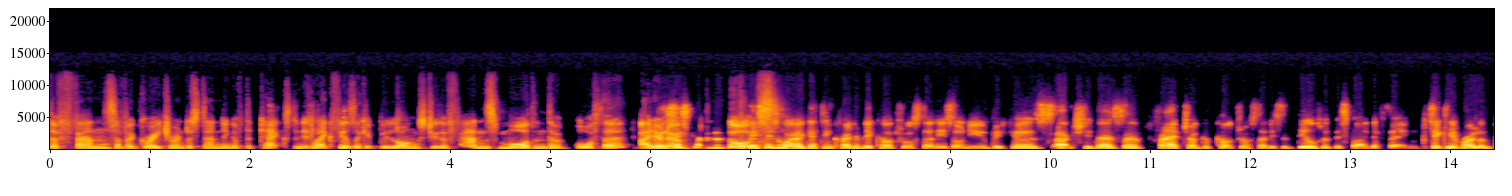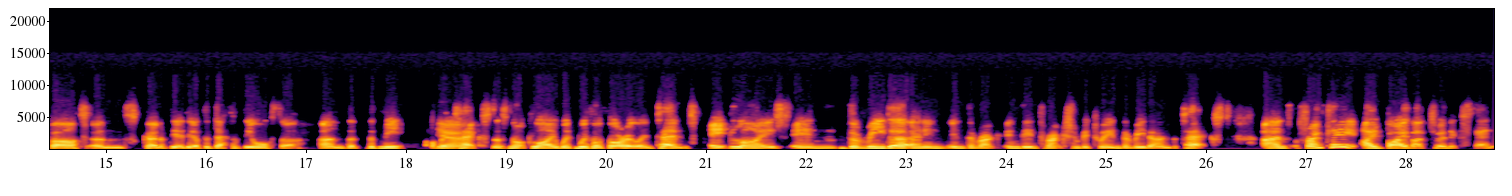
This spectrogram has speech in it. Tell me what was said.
the fans have a greater understanding of the text and it like feels like it belongs to the fans more than the author. I don't this know. is this is where i get incredibly cultural studies on you because actually there's a fair chunk of cultural studies that deals with this kind of thing particularly roland barthes and kind of the idea of the death of the author and that the meat of yeah. a text does not lie with, with authorial intent. It lies in the reader and in, in, the, in the interaction between the reader and the text. And frankly, I buy that to an extent.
